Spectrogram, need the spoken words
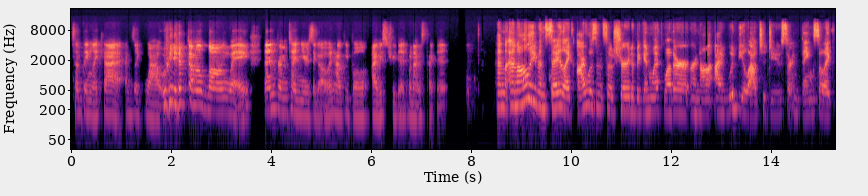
something like that, I was like, wow, we have come a long way then from 10 years ago and how people I was treated when I was pregnant. And and I'll even say like I wasn't so sure to begin with whether or not I would be allowed to do certain things. So like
